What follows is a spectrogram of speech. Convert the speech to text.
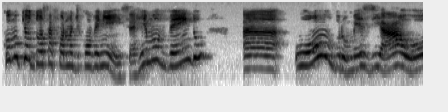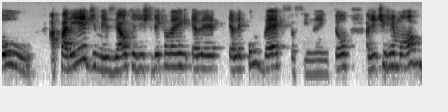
como que eu dou essa forma de conveniência? Removendo uh, o ombro mesial ou a parede mesial, que a gente vê que ela é, ela é, ela é convexa, assim, né? Então, a gente remove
